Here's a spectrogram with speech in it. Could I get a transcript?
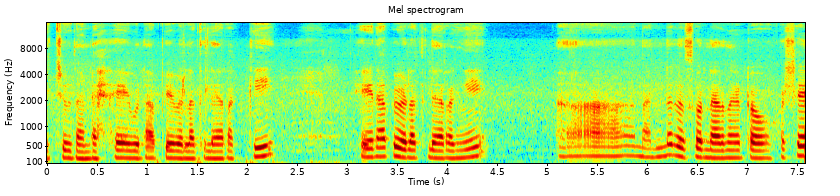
ഇച്ചു ഇതണ്ട് ഹേവിടാപ്പി വെള്ളത്തിലിറക്കി ഹേടാപ്പി വെള്ളത്തിലിറങ്ങി നല്ല രസമുണ്ടായിരുന്നു കേട്ടോ. പക്ഷേ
